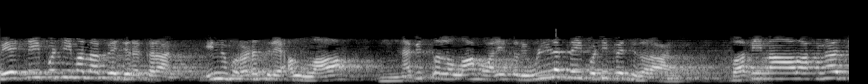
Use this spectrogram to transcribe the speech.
பேச்சை பற்றியும் எல்லாம் பேசியிருக்கிறான் இன்னும் ஒரு இடத்துல அல்லாஹ் நபி சொல்லாஹ் வலைத்துறை உள்ளத்தை பற்றி பேசுகிறான் فبما رحمة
